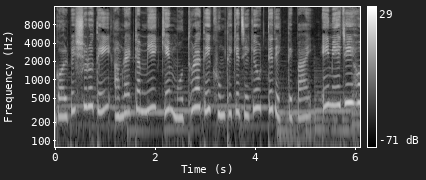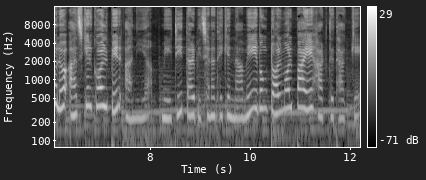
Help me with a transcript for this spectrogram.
গল্পের শুরুতেই আমরা একটা মেয়েকে মধ্যরাতে ঘুম থেকে জেগে উঠতে দেখতে পাই। এই মেয়েটিই হলো আজকের গল্পের আনিয়া। মেয়েটি তার বিছানা থেকে নামে এবং টলমল পায়ে হাঁটতে থাকে।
